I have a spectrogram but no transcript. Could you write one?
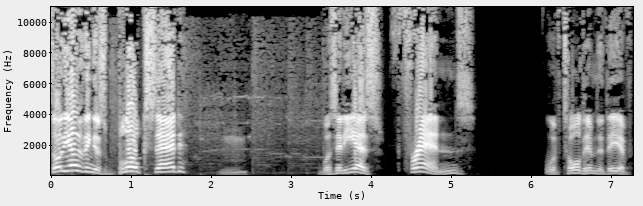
So the other thing is, Bloke said Mhm. was that he has friends who have told him that they have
